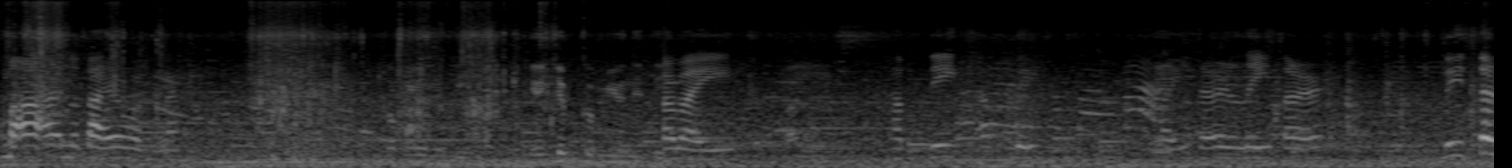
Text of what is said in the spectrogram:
Maaano tayo, wag na. Community. YouTube community. Bye-bye. Update, update. Later, later. Later,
